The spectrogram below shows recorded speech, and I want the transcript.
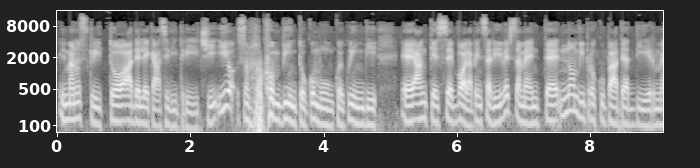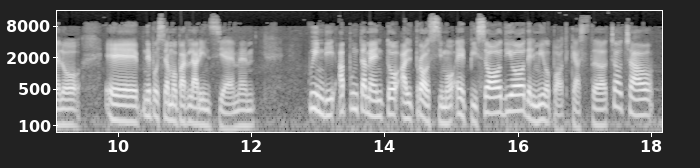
il manoscritto a delle case editrici. Io sono convinto comunque, quindi eh, anche se voi la pensate diversamente, non vi preoccupate a dirmelo, eh, ne possiamo parlare insieme. Quindi appuntamento al prossimo episodio del mio podcast. Ciao ciao!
